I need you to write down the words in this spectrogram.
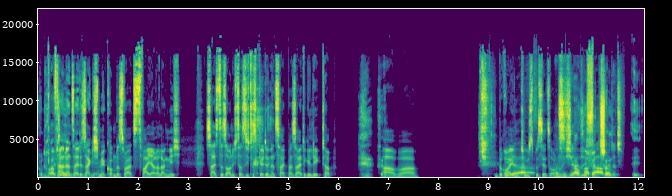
Und Auf heute, der anderen Seite sage ich mir, komm, das war jetzt zwei Jahre lang nicht. Das heißt das auch nicht, dass ich das Geld in der Zeit beiseite gelegt habe. Aber bereuen Ja, tue ich es bis jetzt auch noch nicht. Also ich hart find schon- ich,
